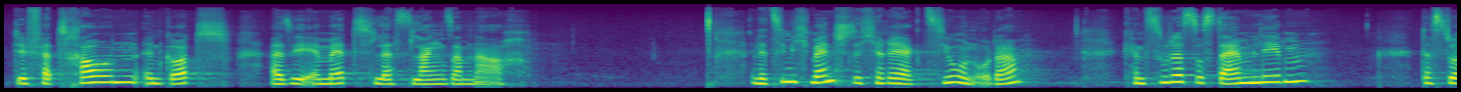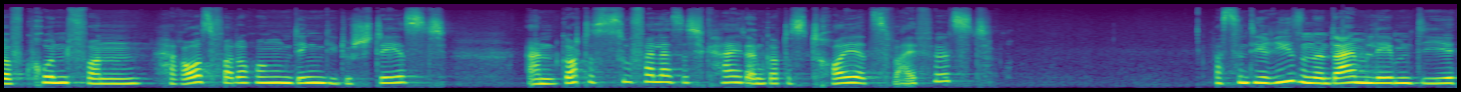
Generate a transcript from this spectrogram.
Und ihr Vertrauen in Gott, also ihr Emet, lässt langsam nach. Eine ziemlich menschliche Reaktion, oder? Kennst du das aus deinem Leben? Dass du aufgrund von Herausforderungen, Dingen, die du stehst, an Gottes Zuverlässigkeit, an Gottes Treue zweifelst? Was sind die Riesen in deinem Leben, die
